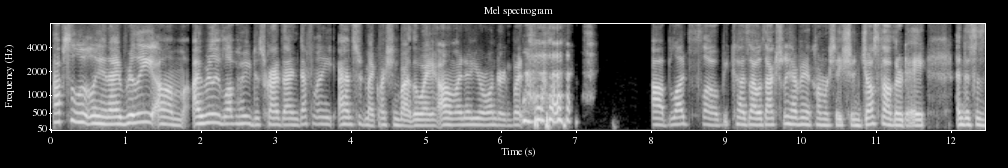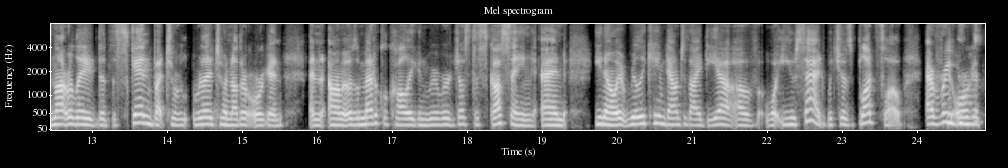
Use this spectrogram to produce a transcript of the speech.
Absolutely. And I really um I really love how you described that and definitely answered my question by the way. Um I know you were wondering, but uh blood flow because I was actually having a conversation just the other day and this is not related to the skin but to related to another organ and um it was a medical colleague and we were just discussing and you know it really came down to the idea of what you said which is blood flow. Every mm-hmm. organ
